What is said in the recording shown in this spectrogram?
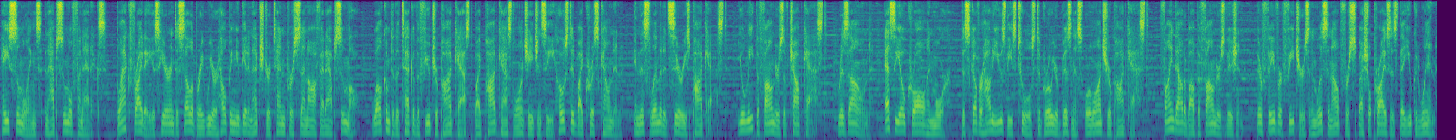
Hey Sumolings and AppSumo fanatics. Black Friday is here and to celebrate we are helping you get an extra 10% off at AppSumo. Welcome to the Tech of the Future podcast by Podcast Launch Agency hosted by Chris Cownden. In this limited series podcast, you'll meet the founders of Chopcast, Resound, SEO Crawl and more. Discover how to use these tools to grow your business or launch your podcast. Find out about the founders' vision, their favorite features and listen out for special prizes that you could win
